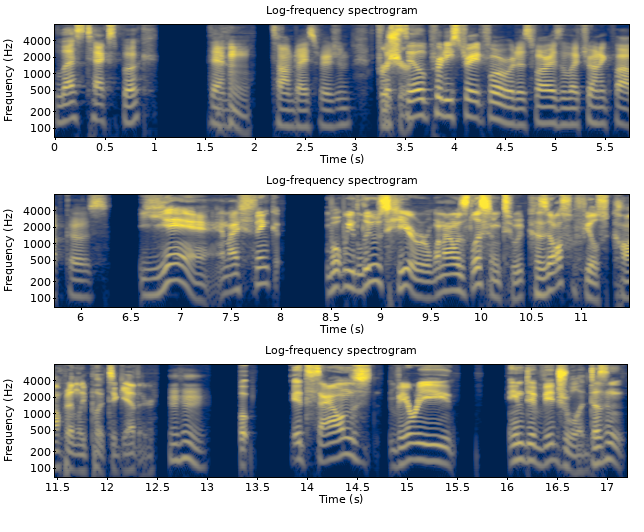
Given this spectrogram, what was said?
less textbook than Mhm. Tom Dice version, For but sure. still pretty straightforward as far as electronic pop goes. Yeah, and I think what we lose here when I was listening to it, because it also feels competently put together. hmm It sounds very individual. It doesn't.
